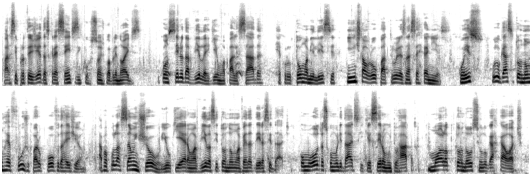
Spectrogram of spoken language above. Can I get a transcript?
Para se proteger das crescentes incursões goblinoides, o conselho da vila ergueu uma paliçada, recrutou uma milícia e instaurou patrulhas nas cercanias. Com isso, o lugar se tornou um refúgio para o povo da região. A população encheu e o que era uma vila se tornou uma verdadeira cidade. Como outras comunidades que cresceram muito rápido, Moloch tornou-se um lugar caótico,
